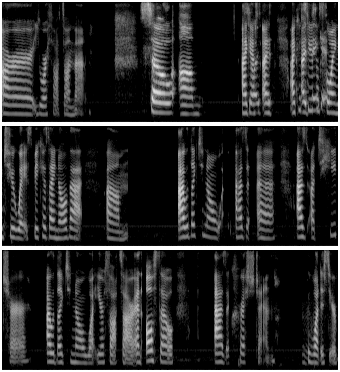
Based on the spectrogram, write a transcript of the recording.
are your thoughts on that? So, um, I so guess I I, I could I see this it, going two ways because I know that um, I would like to know as a as a teacher, I would like to know what your thoughts are, and also as a Christian, mm-hmm. what is your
